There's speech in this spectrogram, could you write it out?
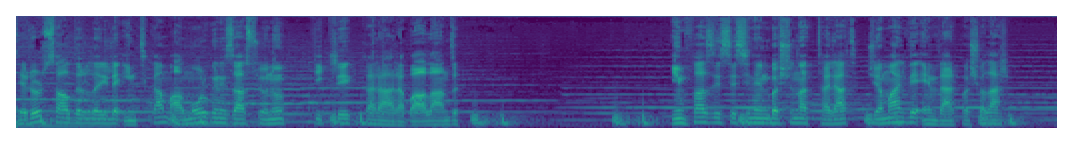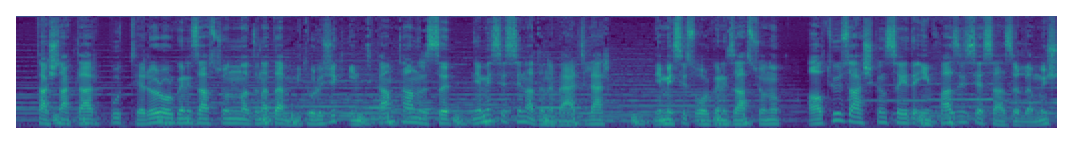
terör saldırılarıyla intikam alma organizasyonu fikri karara bağlandı. İnfaz listesinin başına Talat, Cemal ve Enver Paşalar, Taşnaklar bu terör organizasyonunun adına da mitolojik intikam tanrısı Nemesis'in adını verdiler. Nemesis organizasyonu 600 aşkın sayıda infaz listesi hazırlamış,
